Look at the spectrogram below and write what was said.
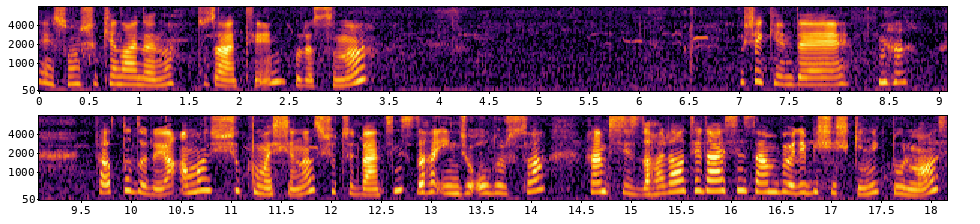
En son şu kenarlarını düzeltin. Burasını. Bu şekilde. Tatlı duruyor ama şu kumaşınız, şu tülbentiniz daha ince olursa hem siz daha rahat edersiniz hem böyle bir şişkinlik durmaz.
